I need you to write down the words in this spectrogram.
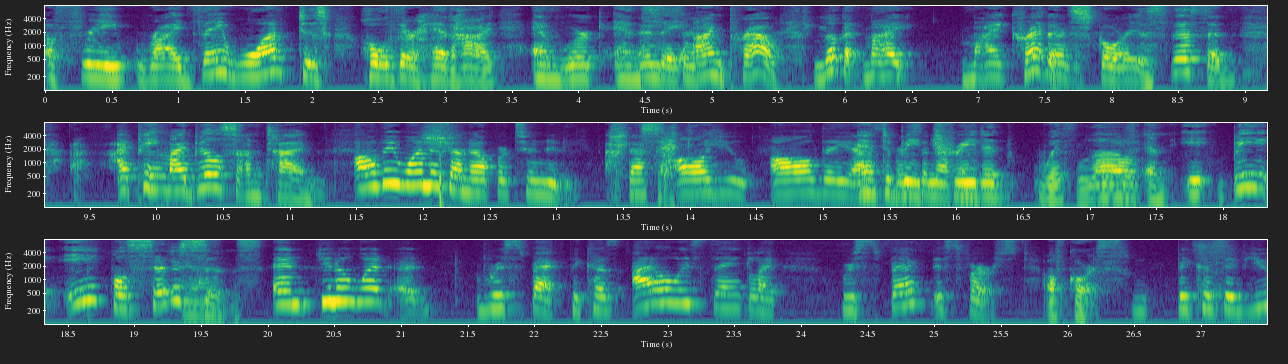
a free ride. They want to hold their head high and work and, And say, "I'm proud. Look at my my credit score is this, and I- pay my bills on time." all they want is an opportunity that's all you all they ask and to be treated with love Love. and e- be equal citizens. and you know what uh, respect because i always think like respect is first Of course. because if you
